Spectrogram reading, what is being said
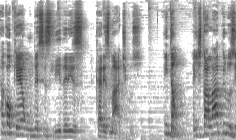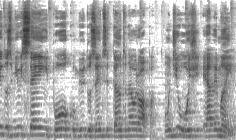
a qualquer um desses líderes carismáticos. Então, a gente está lá pelos idos 1100 e pouco, 1200 e tanto na Europa, onde hoje é a Alemanha,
